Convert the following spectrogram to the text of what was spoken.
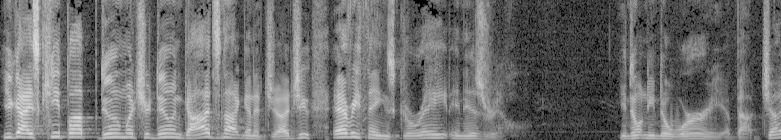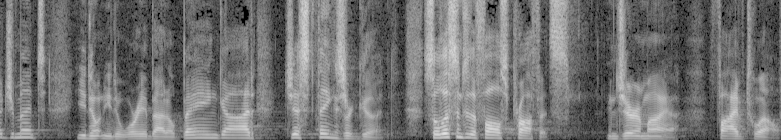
You guys keep up doing what you're doing. God's not going to judge you. Everything's great in Israel. You don't need to worry about judgment. You don't need to worry about obeying God. Just things are good. So listen to the false prophets in Jeremiah 5:12.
